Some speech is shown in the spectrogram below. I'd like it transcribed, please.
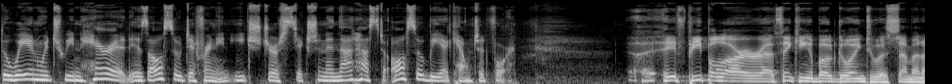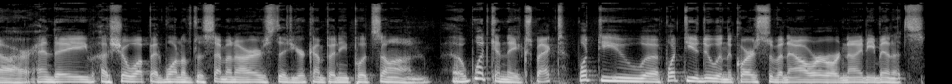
the way in which we inherit is also different in each jurisdiction, and that has to also be accounted for. Uh, if people are uh, thinking about going to a seminar and they uh, show up at one of the seminars that your company puts on, uh, what can they expect? What do you uh, what do you do in the course of an hour or ninety minutes?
